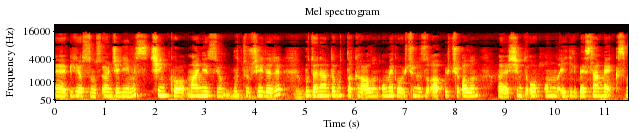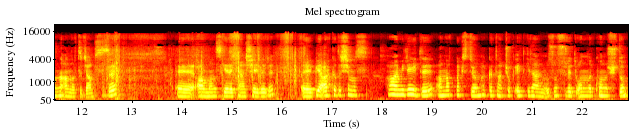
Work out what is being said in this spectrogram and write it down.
e, biliyorsunuz önceliğimiz. Çinko, magnezyum bu tür şeyleri bu dönemde mutlaka alın. Omega 3'ünüzü 3'ü alın. E, şimdi o onunla ilgili beslenme kısmını anlatacağım size. E, almanız gereken şeyleri. E, bir arkadaşımız hamileydi. Anlatmak istiyorum. Hakikaten çok etkilendim. Uzun süredir onunla konuştum.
